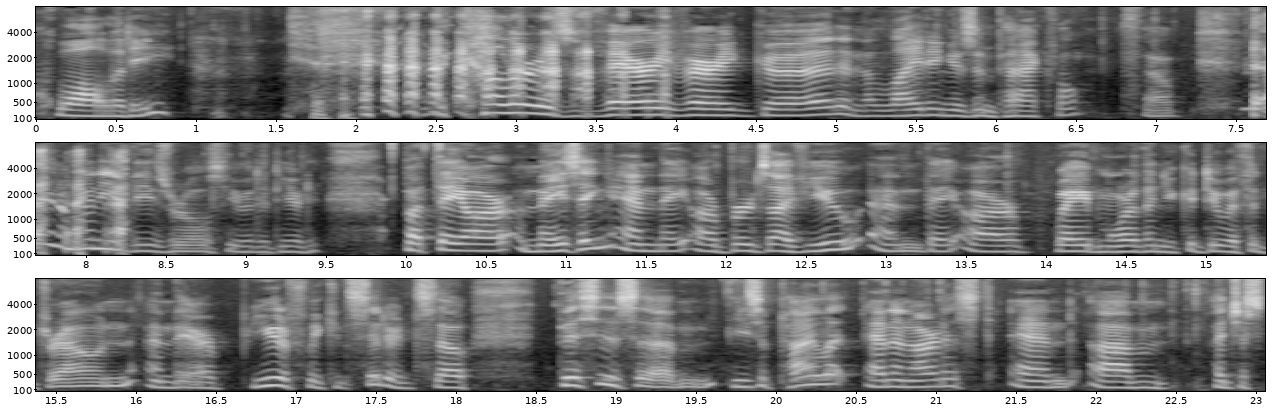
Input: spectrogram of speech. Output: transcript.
quality. the color is very, very good, and the lighting is impactful. So, you know, many of these rules you would adhere to, but they are amazing, and they are bird's eye view, and they are way more than you could do with a drone, and they are beautifully considered. So, this is um, he's a pilot and an artist, and um, I just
